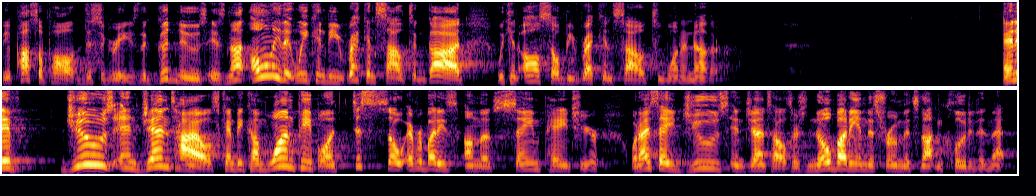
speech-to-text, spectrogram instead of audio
The Apostle Paul disagrees. The good news is not only that we can be reconciled to God, we can also be reconciled to one another. And if Jews and Gentiles can become one people, and just so everybody's on the same page here, when I say Jews and Gentiles, there's nobody in this room that's not included in that,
